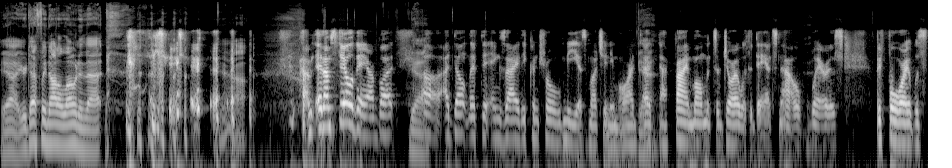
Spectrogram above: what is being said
Yeah, you're definitely not alone in that. yeah. And I'm still there, but Yeah. uh, I don't let the anxiety control me as much anymore. I, Yeah. I, I find moments of joy with the dance now, whereas before it was,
